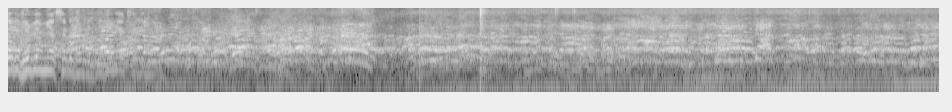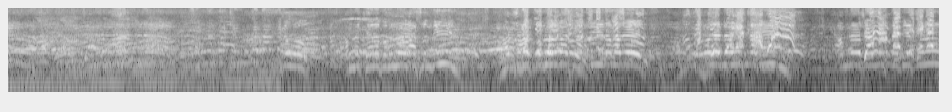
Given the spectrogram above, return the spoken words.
সাইডে ধরবি আমি এক সাইডে ধরবো এক সাইডে। আমরা খেলা ভগ্নের বাসন দিন। আমরা ভগ্নের দিন আমাদের। আমাদের। ব্যবস্থা দিন। আপনারা ব্যবস্থা দিয়ে করুন।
